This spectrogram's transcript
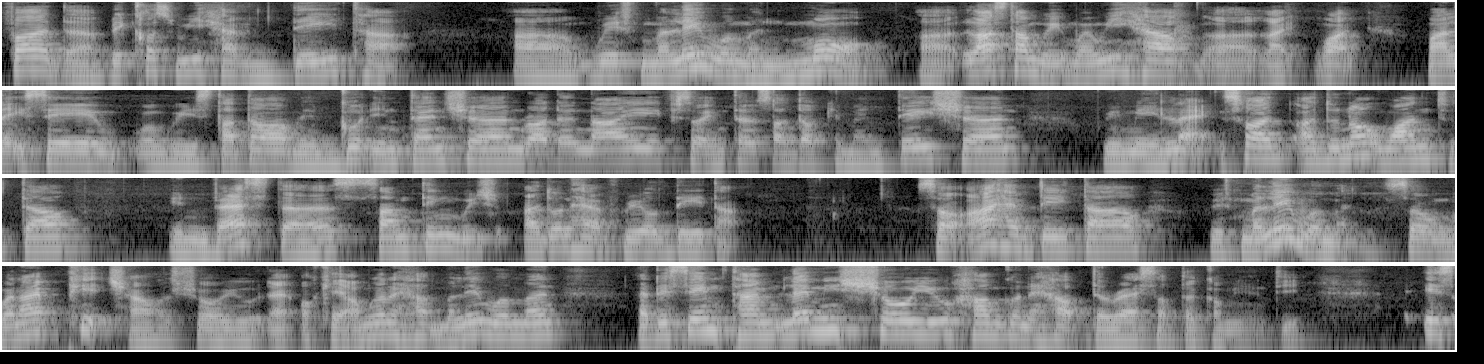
further, because we have data Uh, with Malay women more. Uh, last time we, when we helped, uh, like what Malik say, when we started off with good intention, rather naive. So in terms of documentation, we may lack. So I, I do not want to tell investors something which I don't have real data. So I have data with Malay women. So when I pitch, I'll show you that, okay, I'm going to help Malay women At the same time, let me show you how I'm going to help the rest of the community. It's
